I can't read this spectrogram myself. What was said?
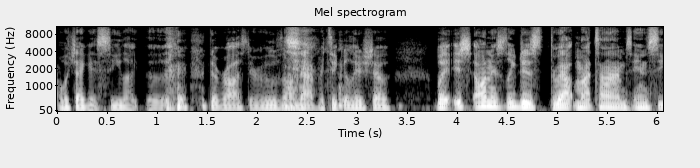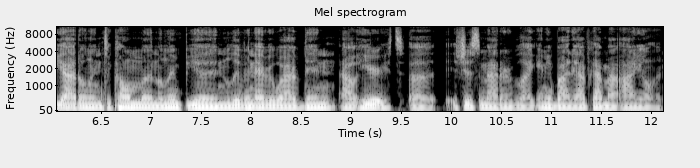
I wish I could see like the the roster who was on that particular show, but it's honestly just throughout my times in Seattle and Tacoma and Olympia and living everywhere I've been out here. It's uh, it's just a matter of like anybody I've got my eye on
